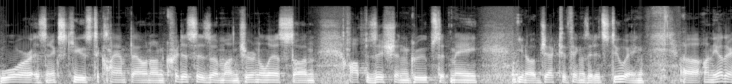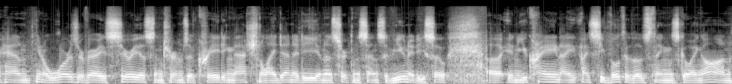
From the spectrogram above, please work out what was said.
war as an excuse to clamp down on criticism, on journalists, on opposition groups that may, you know, object to things that it's doing. Uh, on the other hand, you know, wars are very serious in terms of creating national identity and a certain sense of unity. So uh, in Ukraine, Ukraine, I, I, see both of those things going on.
